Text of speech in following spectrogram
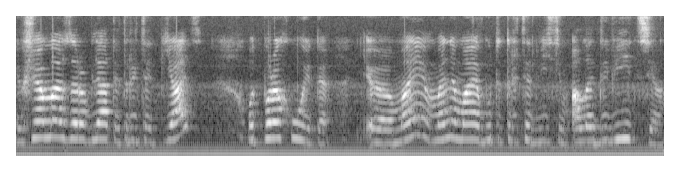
Якщо я маю заробляти 35, от порахуйте, має, в мене має бути 38, але дивіться,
